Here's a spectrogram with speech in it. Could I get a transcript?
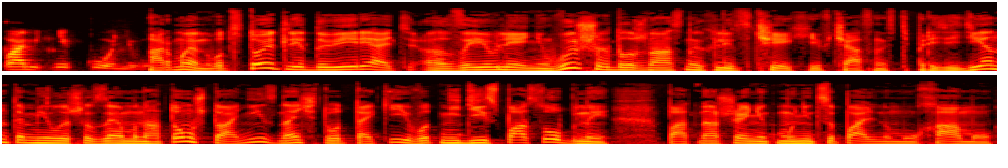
памятник Коневу. Армен, вот стоит ли доверять э, заявлениям высших должностных лиц Чехии, в частности президента Милоша Земана, о том, что они, значит, вот такие вот недееспособные по отношению к муниципальному хаму,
